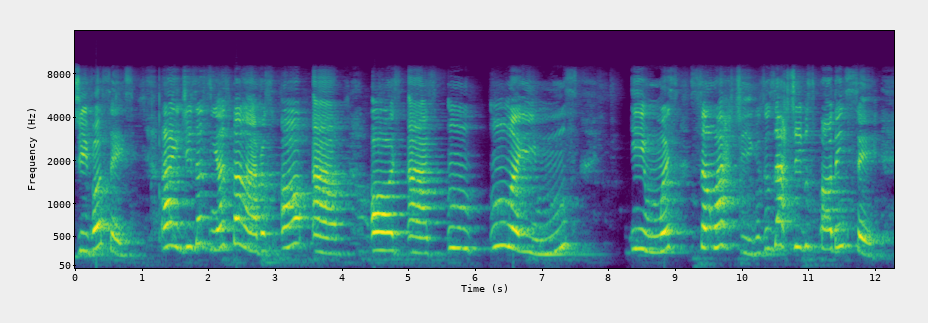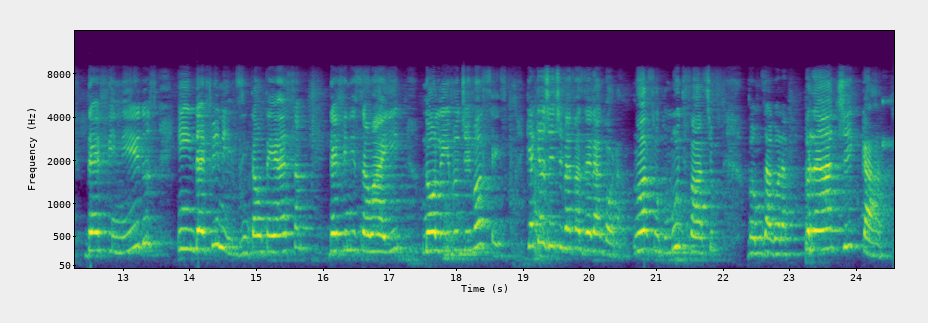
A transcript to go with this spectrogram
de vocês. Aí diz assim: as palavras o, a, os, as, um, uma e uns e umas são artigos. Os artigos podem ser definidos e indefinidos. Então tem essa definição aí no livro de vocês. O que é que a gente vai fazer agora? Um assunto muito fácil. Vamos agora praticar.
